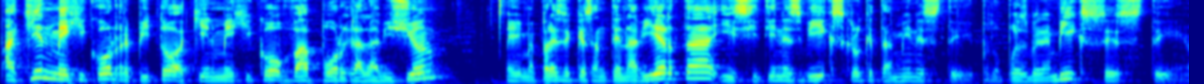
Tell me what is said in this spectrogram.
aquí en México, repito, aquí en México va por Galavisión. Eh, me parece que es antena abierta. Y si tienes VIX, creo que también este, pues lo puedes ver en VIX. Este,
